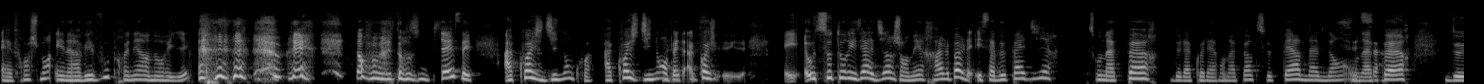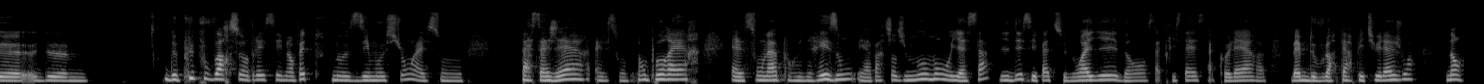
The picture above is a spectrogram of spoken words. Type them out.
eh, franchement, énervez-vous, prenez un oreiller. Dans, une pièce et à quoi je dis non, quoi? À quoi je dis non, en fait? À quoi Et s'autoriser à dire j'en ai ras-le-bol. Et ça ne veut pas dire, parce qu'on a peur de la colère, on a peur de se perdre là-dedans, on a peur de, de de plus pouvoir se redresser. Mais en fait, toutes nos émotions, elles sont passagères, elles sont temporaires, elles sont là pour une raison. Et à partir du moment où il y a ça, l'idée, c'est pas de se noyer dans sa tristesse, sa colère, même de vouloir perpétuer la joie. Non,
